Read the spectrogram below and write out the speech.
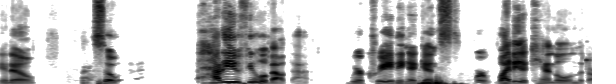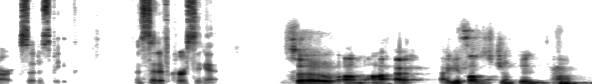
You know, so how do you feel about that? We're creating against, we're lighting a candle in the dark, so to speak, instead of cursing it. So um, I, I guess I'll just jump in. Um,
